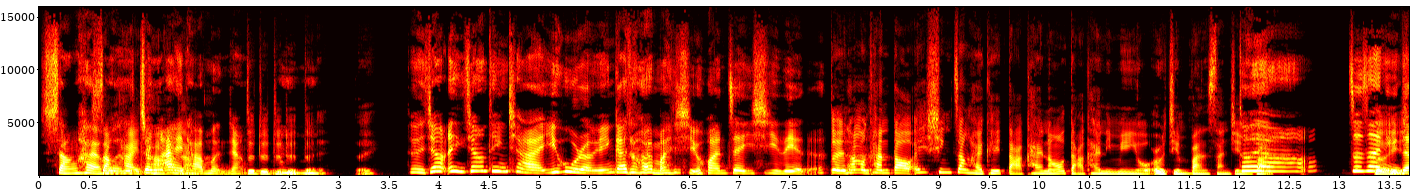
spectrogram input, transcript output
伤害伤害真爱他们这样。对对对对对、嗯、对对，这样哎、欸，这样听起来医护人员应该都还蛮喜欢这一系列的。对，他们看到哎、欸，心脏还可以打开，然后打开里面有二尖瓣、三尖瓣。对啊。这在你的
